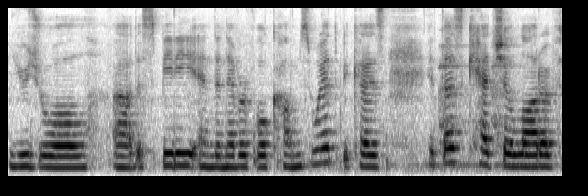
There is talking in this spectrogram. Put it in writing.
usual uh, the Speedy and the Neverfull comes with because it does catch a lot of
